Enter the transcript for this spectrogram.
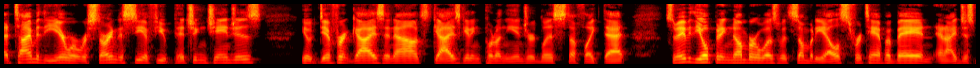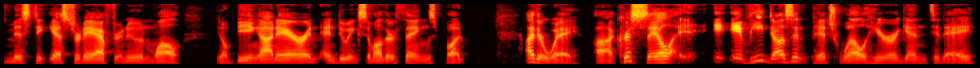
a time of the year where we're starting to see a few pitching changes. You know, different guys announced, guys getting put on the injured list, stuff like that. So maybe the opening number was with somebody else for Tampa Bay, and, and I just missed it yesterday afternoon while you know being on air and, and doing some other things. But either way, uh, Chris Sale, if he doesn't pitch well here again today,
